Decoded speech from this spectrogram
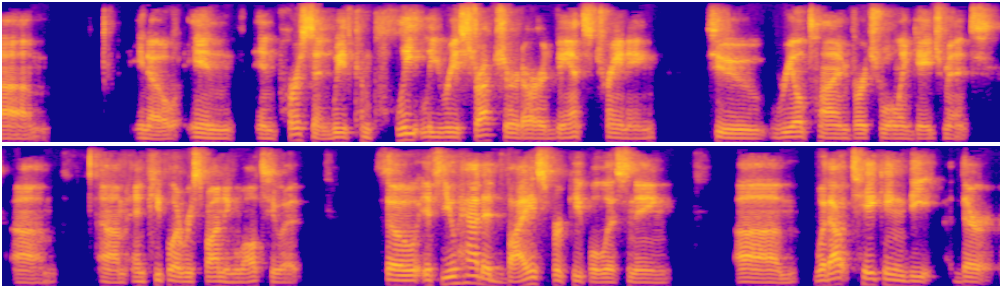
um, you know, in in person. We've completely restructured our advanced training to real-time virtual engagement, um, um, and people are responding well to it. So, if you had advice for people listening, um, without taking the their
